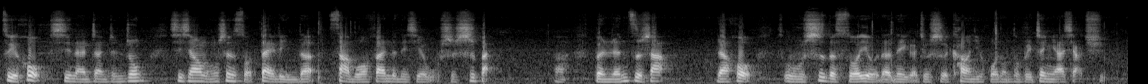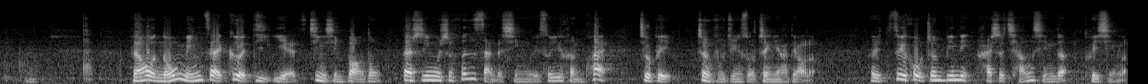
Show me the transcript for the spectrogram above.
最后西南战争中，西乡隆盛所带领的萨摩藩的那些武士失败，啊，本人自杀，然后武士的所有的那个就是抗议活动都被镇压下去。然后农民在各地也进行暴动，但是因为是分散的行为，所以很快就被政府军所镇压掉了。所以最后征兵令还是强行的推行了。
